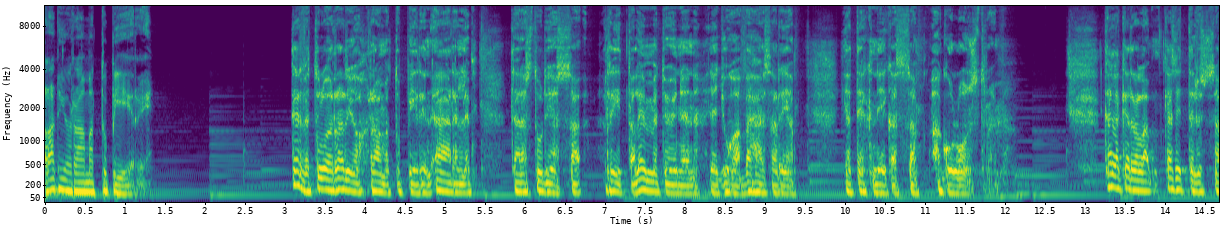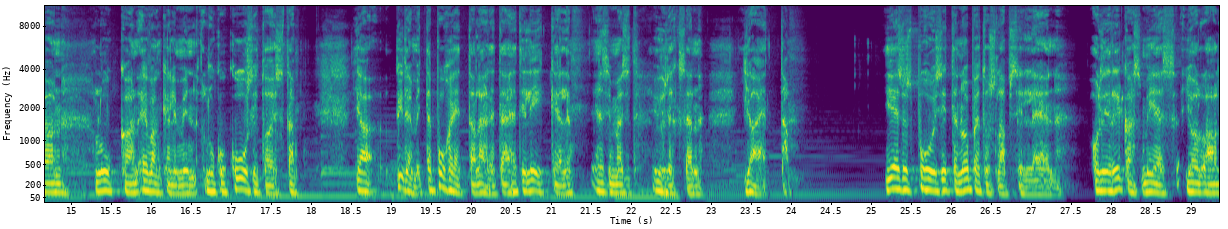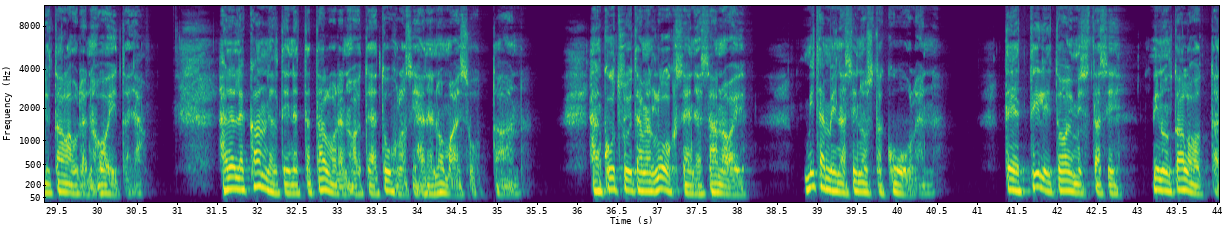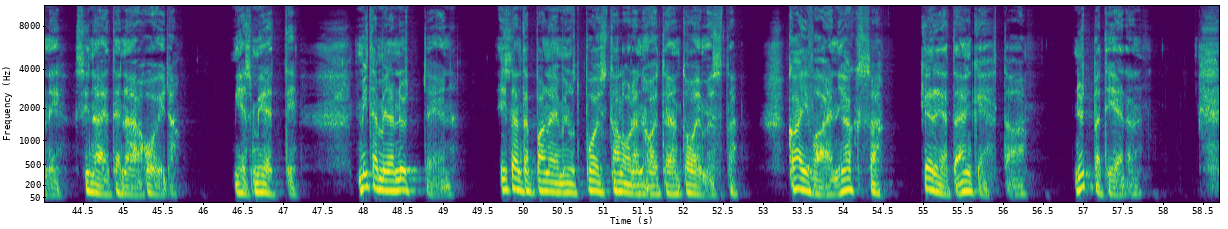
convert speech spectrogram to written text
Radioraamattupiiri. Tervetuloa Radio Raamattupiirin äärelle. Täällä studiossa Riitta Lemmetyinen ja Juha Vähäsarja ja tekniikassa Aku Lundström. Tällä kerralla käsittelyssä on Luukkaan evankeliumin luku 16 ja pidemmittä puheitta lähdetään heti liikkeelle ensimmäiset yhdeksän jaetta. Jeesus puhui sitten opetuslapsilleen. Oli rikas mies, jolla oli taloudenhoitaja. Hänelle kanneltiin, että taloudenhoitaja tuhlasi hänen omaisuuttaan. Hän kutsui tämän luokseen ja sanoi, mitä minä sinusta kuulen? Teet tili toimistasi, minun talouttani sinä et enää hoida. Mies mietti, mitä minä nyt teen? Isäntä panee minut pois taloudenhoitajan toimesta. Kaivaa en jaksa, kerjätä en kehtaa. Nytpä tiedän.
